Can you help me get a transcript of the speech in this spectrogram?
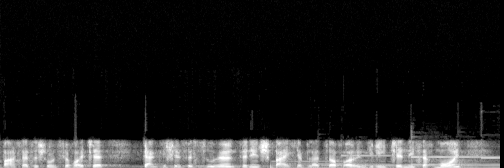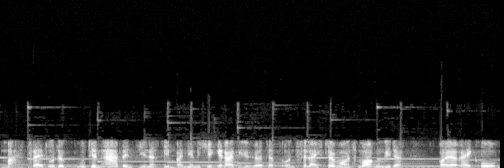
war's also schon für heute. Dankeschön fürs Zuhören, für den Speicherplatz auf euren Gerätchen. Ich sag Moin, Mahlzeit oder guten Abend, je nachdem, wann ihr mich hier gerade gehört habt. Und vielleicht hören wir uns morgen wieder. Euer Reiko.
